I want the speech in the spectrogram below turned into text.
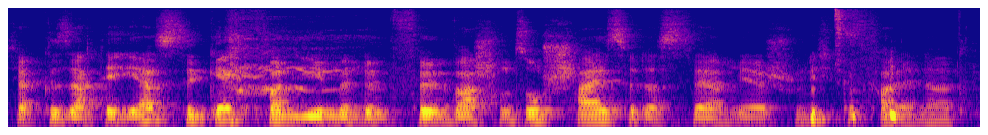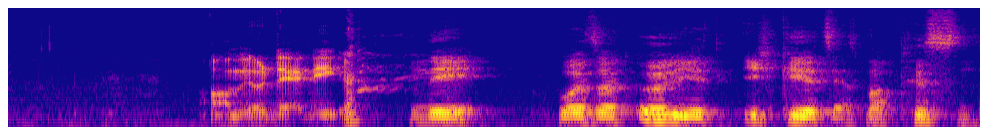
Ich habe gesagt, der erste Gag von ihm in dem Film war schon so scheiße, dass der mir schon nicht gefallen hat. Oh, meu Daddy. Nee. Wo er sagt, jetzt- ich gehe jetzt erstmal pissen.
